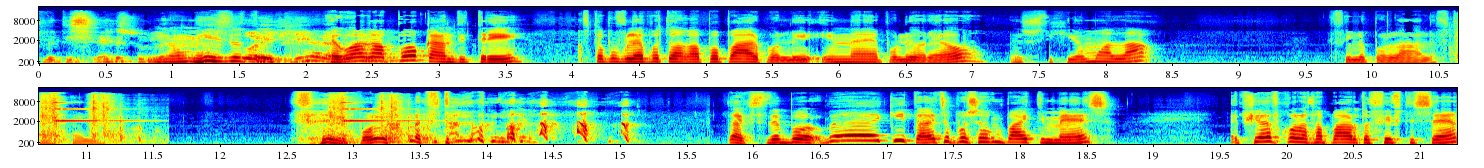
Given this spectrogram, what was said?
Με τη σέσουλα. Νομίζω ότι. Χορηγία, ρε, Εγώ παιδί μου. αγαπώ Candy Tree. Αυτό που βλέπω το αγαπώ πάρα πολύ. Είναι πολύ ωραίο. Είναι στο στοιχείο μου, αλλά. Φίλε, πολλά λεφτά θέλει. Θέλει πολλά λεφτά. Εντάξει, δεν μπορώ. Ε, κοίτα, έτσι όπως έχουν πάει τιμές, ε, πιο εύκολα θα πάρω το 50 cent.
